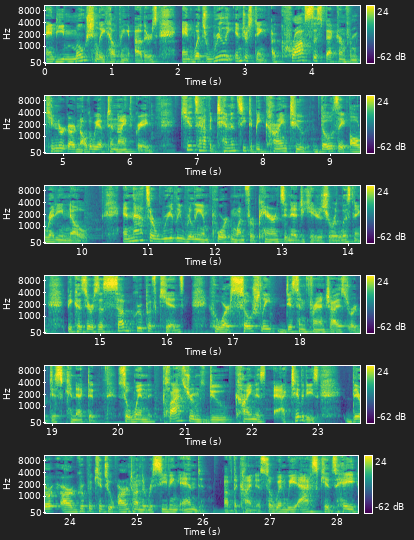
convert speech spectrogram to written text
and emotionally helping others. And what's really interesting across the spectrum from kindergarten all the way up to ninth grade, kids have a tendency to be kind to those they already know. And that's a really, really important one for parents and educators who are listening because there's a subgroup of kids who are socially disenfranchised or disconnected. So when classrooms do kindness activities, there are a group of kids who aren't on the receiving end of the kindness. So when we ask kids, hey,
